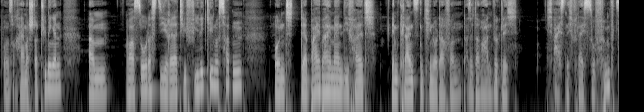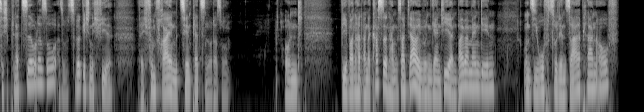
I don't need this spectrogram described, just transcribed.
von unserer Heimatstadt Tübingen, ähm, war es so, dass die relativ viele Kinos hatten und der Bye Bye Man lief halt im kleinsten Kino davon. Also da waren wirklich, ich weiß nicht, vielleicht so 50 Plätze oder so. Also es ist wirklich nicht viel. Vielleicht fünf Reihen mit zehn Plätzen oder so. Und wir waren halt an der Kasse und haben gesagt, ja, wir würden gern hier in Biberman gehen. Und sie ruft so den Saalplan auf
